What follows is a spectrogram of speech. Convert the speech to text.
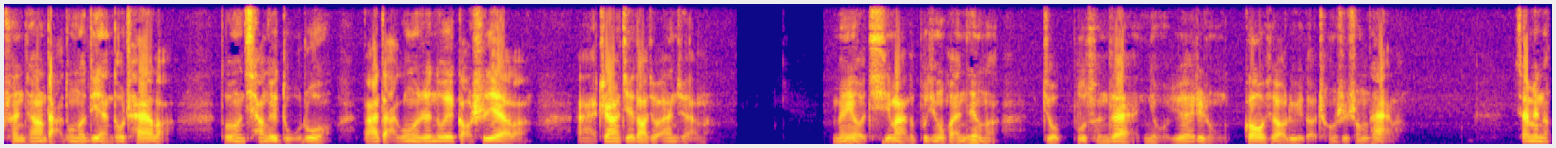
穿墙打洞的店都拆了，都用墙给堵住，把打工的人都给搞失业了。哎，这样街道就安全了。没有起码的步行环境呢，就不存在纽约这种高效率的城市生态了。下面呢，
